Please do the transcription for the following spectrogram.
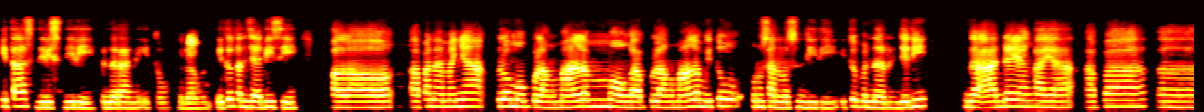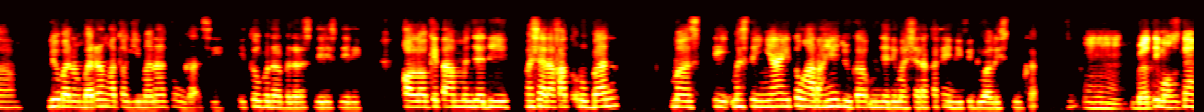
kita sendiri-sendiri beneran itu Benar. itu terjadi sih kalau apa namanya lo mau pulang malam mau nggak pulang malam itu urusan lo sendiri itu bener jadi nggak ada yang kayak apa uh, yuk bareng-bareng atau gimana tuh enggak sih itu benar-benar sendiri-sendiri kalau kita menjadi masyarakat urban mesti mestinya itu ngarahnya juga menjadi masyarakat yang individualis juga. Hmm, berarti maksudnya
